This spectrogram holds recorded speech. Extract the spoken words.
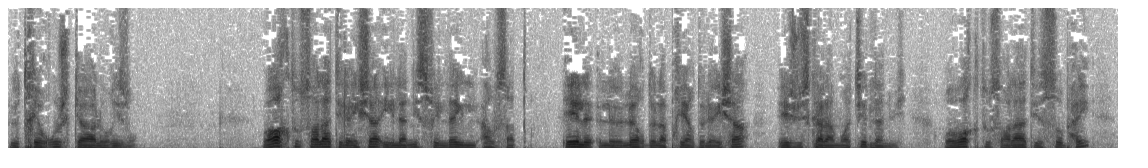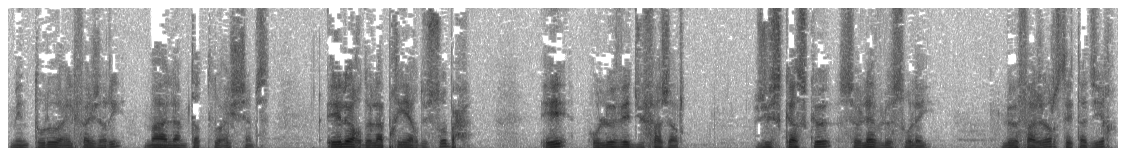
le trait rouge qu'il y a à l'horizon. Et l'heure de la prière de l'Aïcha est jusqu'à la moitié de la nuit. Et l'heure de la prière du subh est au lever du fajr, jusqu'à ce que se lève le soleil. Le fajr, c'est-à-dire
